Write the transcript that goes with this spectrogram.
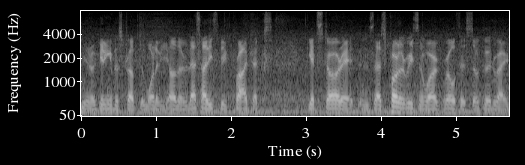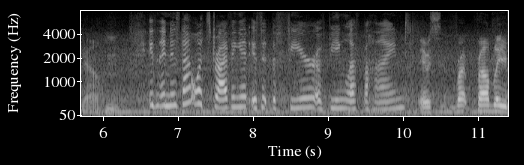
you know, getting disrupted, one or the other. That's how these big projects get started. And so that's part of the reason why our growth is so good right now. Hmm. And is that what's driving it? Is it the fear of being left behind? It was probably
